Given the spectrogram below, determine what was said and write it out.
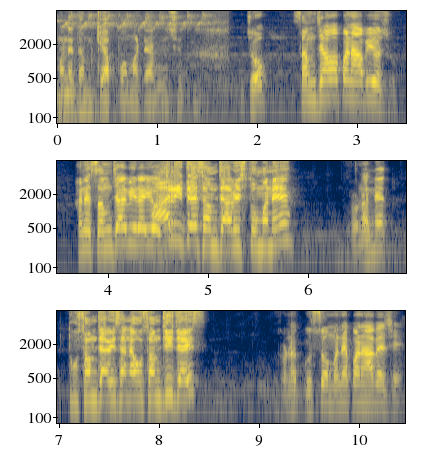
મને ધમકી આપવા માટે આવ્યો છે જો સમજાવવા પણ આવ્યો છું અને સમજાવી રહ્યો આ રીતે સમજાવીશ તું મને? અને તું સમજાવીશ અને હું સમજી જઈશ? રોનક ગુસ્સો મને પણ આવે છે.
